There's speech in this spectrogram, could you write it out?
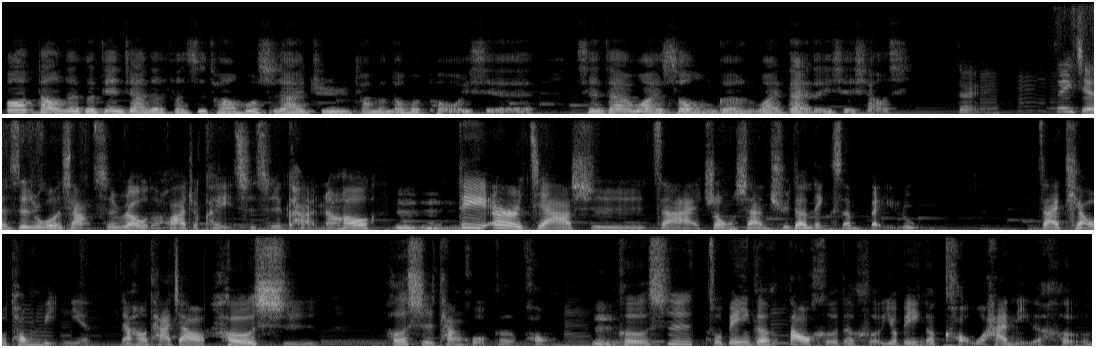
都要到那个店家的粉丝团或是 IG，他们都会 po 一些现在外送跟外带的一些消息。对，这一间是如果想吃肉的话，就可以吃吃看。然后，嗯嗯，第二家是在中山区的林森北路。在条通里面，然后它叫何时。何时炭火割烹。嗯，和是左边一个道河的河，右边一个口，我和你的河。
